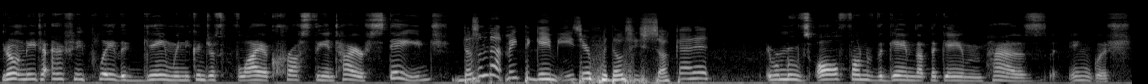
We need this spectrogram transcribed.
You don't need to actually play the game when you can just fly across the entire stage. Doesn't that make the game easier for those who suck at it? It removes all fun of the game that the game has English,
